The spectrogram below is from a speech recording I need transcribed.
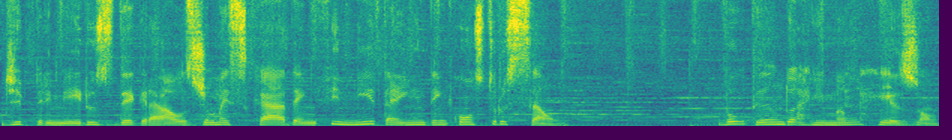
de primeiros degraus de uma escada infinita ainda em construção voltando a Riemann Reason,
